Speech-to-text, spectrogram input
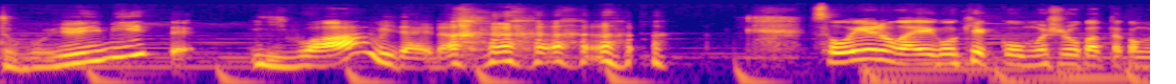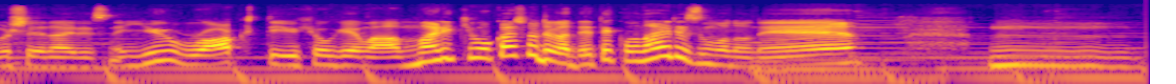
どういう意味って。岩みたいな。そういうのが英語結構面白かったかもしれないですね。You rock っていう表現はあんまり教科書では出てこないですものね。うん。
